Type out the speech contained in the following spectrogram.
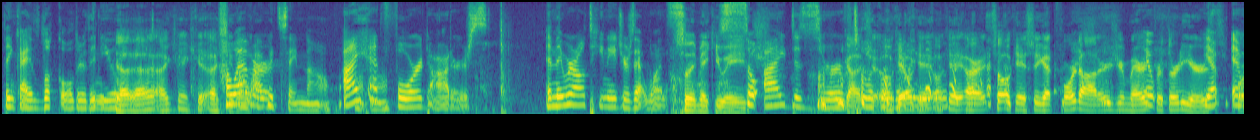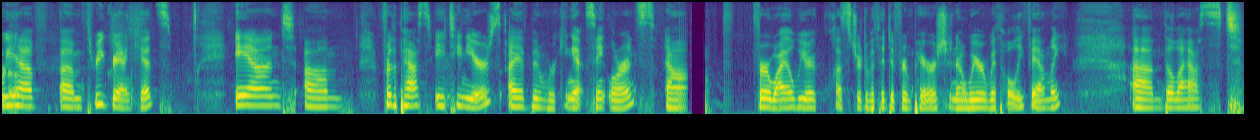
think I look older than you. Yeah, that- I can't get. I see However- that. I would say no. I Uh-uh. had four daughters, and they were all teenagers at once. So they make you age. So I deserve to Gotcha. look Okay. older Okay. than you. Okay. All right. So okay. So you got four daughters. You're married And- for 30 years. Yep, and Four we daughters. have um, three grandkids. And um, for the past 18 years, I have been working at St. Lawrence. Um, for a while, we were clustered with a different parish, and now we are with Holy Family. Um, the last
